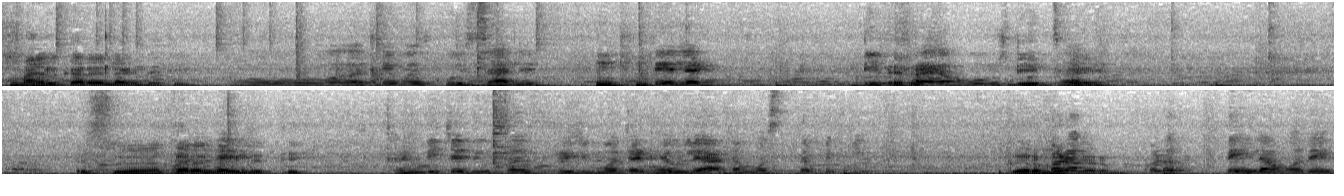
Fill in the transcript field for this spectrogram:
स्माइल करायला लागले ती. हो बघा ते पण खुश झाले त्याला डीप फ्राय होऊन डीप फ्राय करायला लागले ते. थंडीच्या दिवसात फ्रीजमध्ये ठेवले आता मस्तपैकी गरम कडक गरम. कडक तेलामध्ये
